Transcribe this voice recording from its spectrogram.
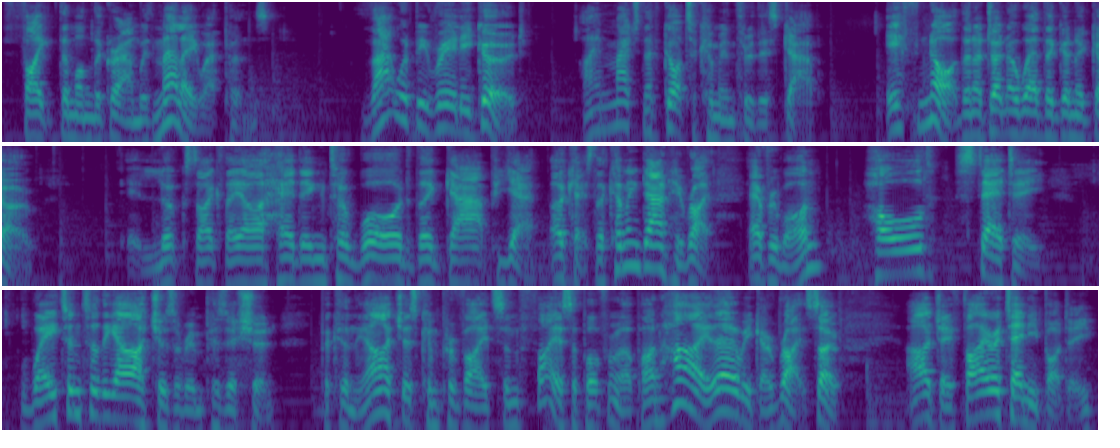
fight them on the ground with melee weapons. That would be really good. I imagine they've got to come in through this gap. If not, then I don't know where they're going to go. It looks like they are heading toward the gap. Yeah, okay, so they're coming down here. Right, everyone, hold steady. Wait until the archers are in position, because then the archers can provide some fire support from up on high. There we go. Right, so RJ, fire at anybody.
